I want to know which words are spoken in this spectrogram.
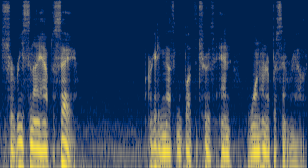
Charisse and I have to say are getting nothing but the truth and 100% reality.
